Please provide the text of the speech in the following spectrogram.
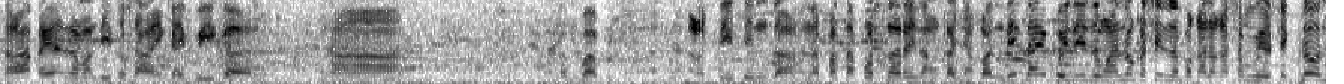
nakakaya naman dito sa aking kaibigan na nagbab nagtitinda, napatapos na rin ang kanyang Hindi tayo pwede dumano kasi napakalakas ang music doon.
